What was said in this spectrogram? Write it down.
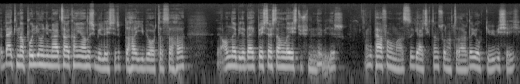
E, belki Napoleon'i Mert Hakan Yandaş'ı birleştirip daha iyi bir orta saha e, alınabilir. Belki Beşiktaş'tan Laiş düşünülebilir. Ama performansı gerçekten son haftalarda yok gibi bir şey.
